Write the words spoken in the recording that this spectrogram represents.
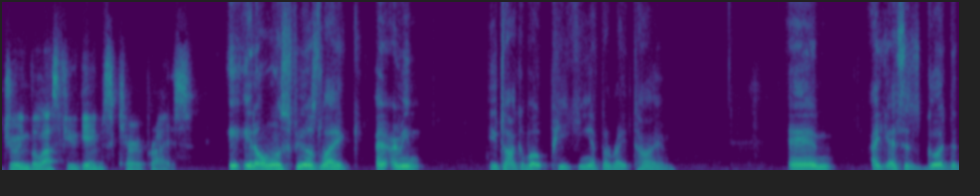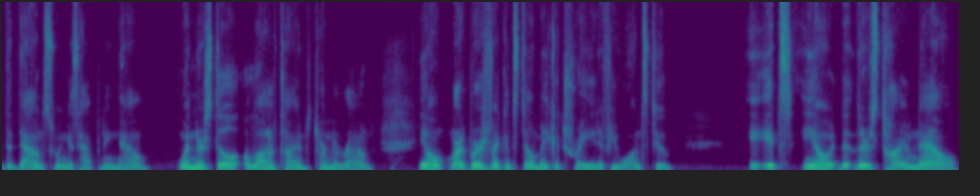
during the last few games Carey Price. It, it almost feels like I, I mean you talk about peaking at the right time and I guess it's good that the downswing is happening now when there's still a lot of time to turn it around. You know, Marc Bergevin can still make a trade if he wants to. It's you know, th- there's time now.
